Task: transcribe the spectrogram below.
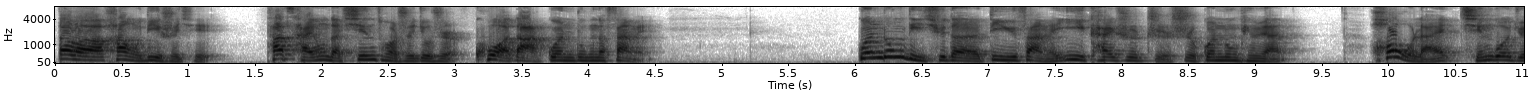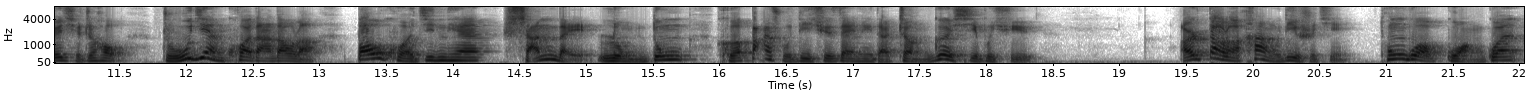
到了汉武帝时期，他采用的新措施就是扩大关中的范围。关中地区的地域范围一开始只是关中平原，后来秦国崛起之后，逐渐扩大到了包括今天陕北、陇东和巴蜀地区在内的整个西部区域。而到了汉武帝时期，通过广关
